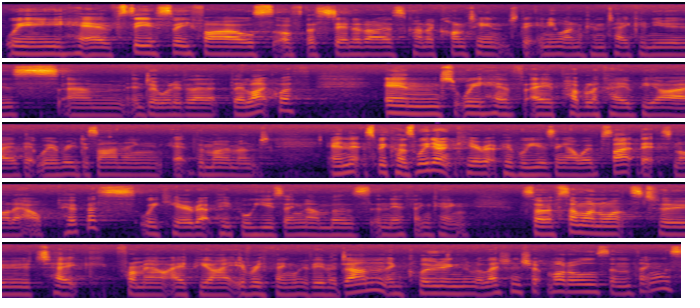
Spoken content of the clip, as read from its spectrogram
We have CSV files of the standardized kind of content that anyone can take and use um, and do whatever they like with. And we have a public API that we're redesigning at the moment. And that's because we don't care about people using our website, that's not our purpose. We care about people using numbers in their thinking. So if someone wants to take from our API everything we've ever done, including the relationship models and things,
